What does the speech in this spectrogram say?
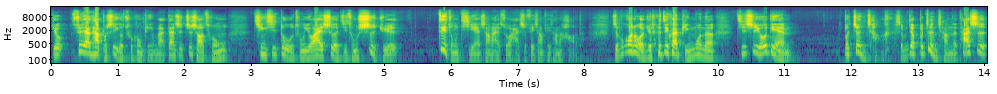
就虽然它不是一个触控屏吧，但是至少从清晰度、从 UI 设计、从视觉这种体验上来说，还是非常非常的好的。只不过呢，我觉得这块屏幕呢，其实有点不正常。什么叫不正常呢？它是。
